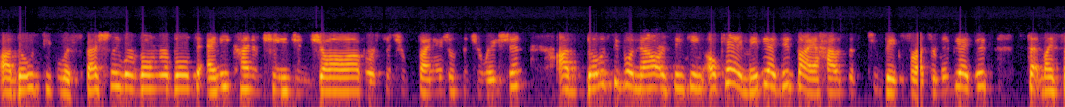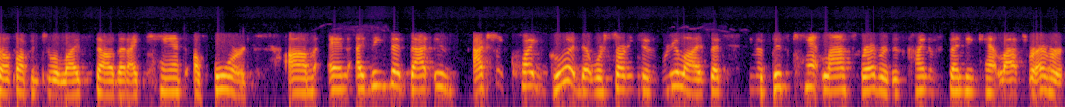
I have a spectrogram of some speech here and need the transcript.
Uh, those people especially were vulnerable to any kind of change in job or situ- financial situation. Uh, those people now are thinking, okay, maybe I did buy a house that's too big for us, or maybe I did set myself up into a lifestyle that I can't afford. Um, and I think that that is actually quite good that we're starting to realize that you know this can't last forever. This kind of spending can't last forever.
